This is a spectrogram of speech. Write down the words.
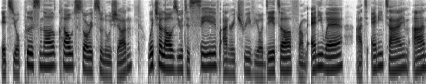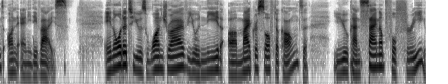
It's your personal cloud storage solution, which allows you to save and retrieve your data from anywhere, at any time, and on any device. In order to use OneDrive, you'll need a Microsoft account. You can sign up for free,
